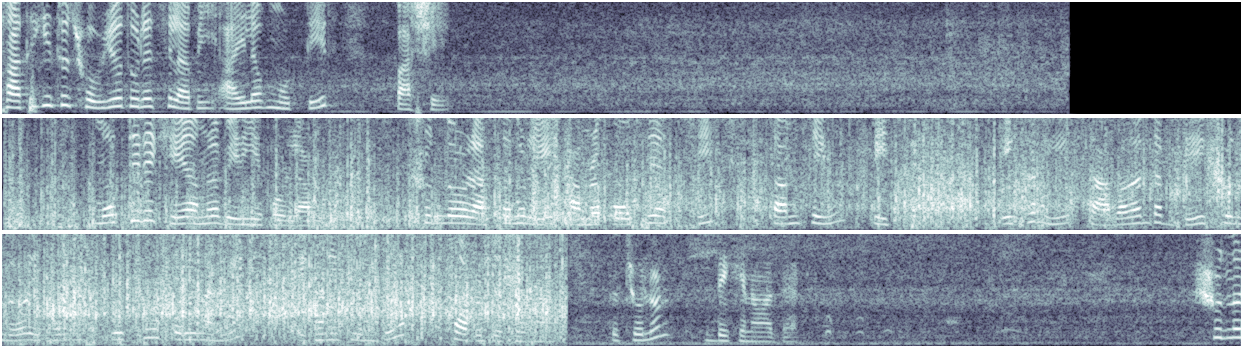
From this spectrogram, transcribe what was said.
সাথে কিছু ছবিও তুলেছিলাম এই আই লাভ মূর্তির পাশে। মূর্তি দেখে আমরা বেরিয়ে পড়লাম। সুন্দর রাস্তা ধরে আমরা পৌঁছে যাচ্ছি সামসিং টি স্টেট এখানে চা বাগানটা বেশ সুন্দর এবং প্রচুর পরিমাণে এখানে কিন্তু ফটো সেশন হয়। তো চলুন দেখে নেওয়া যাক। সুন্দর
